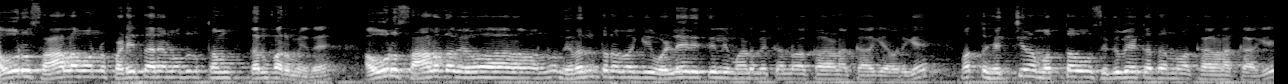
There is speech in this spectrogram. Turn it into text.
ಅವರು ಸಾಲವನ್ನು ಪಡಿತಾರೆ ಅನ್ನೋದು ಕನ್ಫ್ ಕನ್ಫರ್ಮ್ ಇದೆ. ಅವರು ಸಾಲದ ವ್ಯವಹಾರವನ್ನು ನಿರಂತರವಾಗಿ ಒಳ್ಳೆ ರೀತಿಯಲ್ಲಿ ಮಾಡಬೇಕನ್ನುವ ಕಾರಣಕ್ಕಾಗಿ ಅವರಿಗೆ ಮತ್ತು ಹೆಚ್ಚಿನ ಮೊತ್ತವು ಸಿಗಬೇಕದನ್ನುವ ಕಾರಣಕ್ಕಾಗಿ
